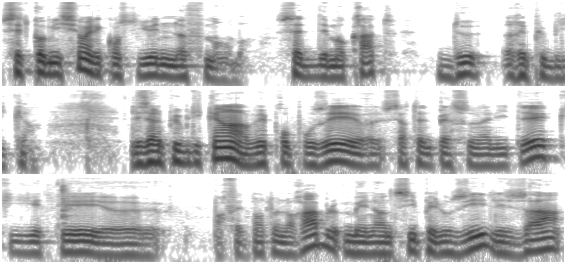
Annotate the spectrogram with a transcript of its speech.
Cette commission, elle est constituée de neuf membres. Sept démocrates, deux républicains. Les républicains avaient proposé euh, certaines personnalités qui étaient euh, parfaitement honorables, mais Nancy Pelosi les a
